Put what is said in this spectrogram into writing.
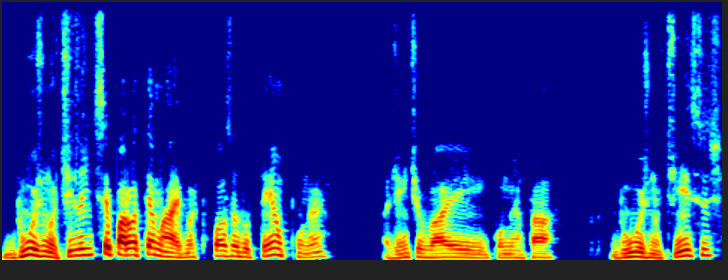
duas notícias, a gente separou até mais, mas por causa do tempo, né? A gente vai comentar duas notícias.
